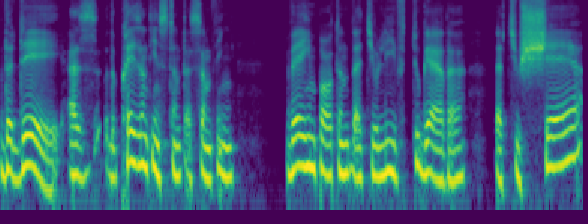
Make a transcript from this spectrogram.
the day as the present instant as something very important that you live together, that you share,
